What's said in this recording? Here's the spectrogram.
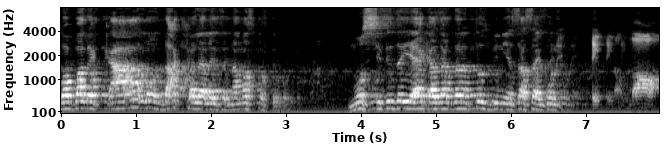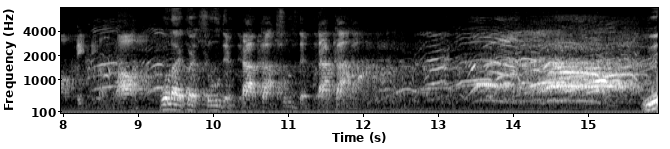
কপালে কালো দাগ ফেলে লাগছে নামাজ পড়তে পড়তে। মসজিদে যাই এক হাজার দানের তসবি নিয়ে চাষায় কোনে বলায় কয়, সুদের টাকা সুদের টাকা। এ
